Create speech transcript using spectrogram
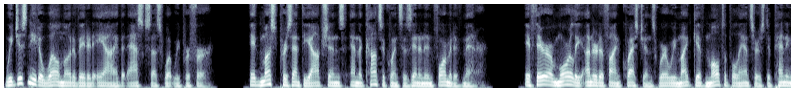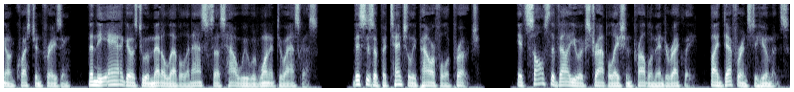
we just need a well motivated AI that asks us what we prefer. It must present the options and the consequences in an informative manner. If there are morally underdefined questions where we might give multiple answers depending on question phrasing, then the AI goes to a meta level and asks us how we would want it to ask us. This is a potentially powerful approach. It solves the value extrapolation problem indirectly, by deference to humans.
